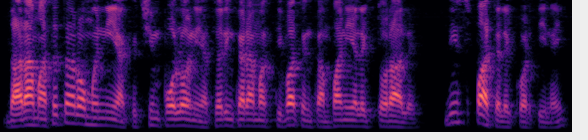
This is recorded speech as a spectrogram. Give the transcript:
dar am atât în România cât și în Polonia, țări în care am activat în campanii electorale, din spatele cortinei,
